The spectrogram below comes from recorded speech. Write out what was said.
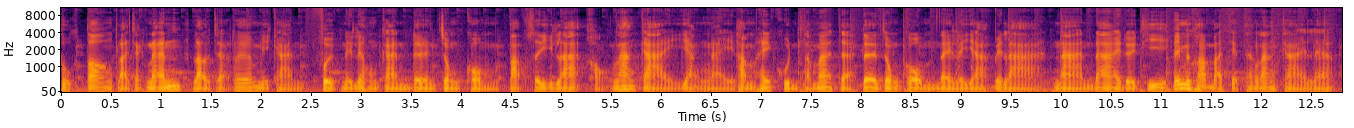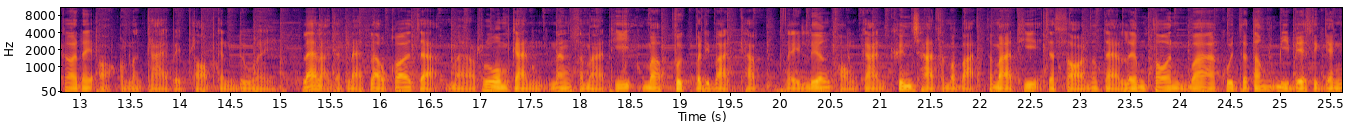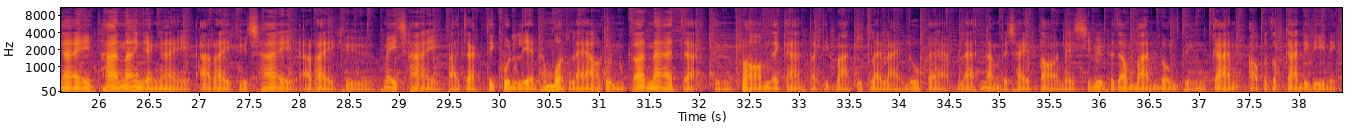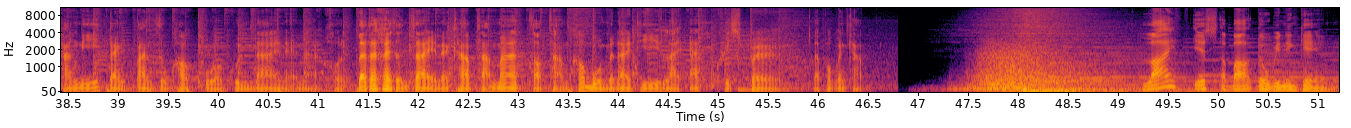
ถูกต้องหลังจากนั้นเราจะเริ่มมีการฝึกในเรื่องของการเดินจงกรมปรับสรีระของร่างกายอย่างไงทำให้คุณสามารถจะเดินจงกรมในระยะเวลานานได้ โดยที่ไม่มีความบาดเจ็บทางร่างกายแล้วก็ได้ออกกำลังกายไปพร้อมกันด้วย และหลังจากนั้นเราก็จะมาร่วมกันนั่งสมาธิมาฝึกปฏิบัติครับ ในเรื่องของการขึ้นฌานสมาบัติ สมาธิจะสอนตั้งแต่เริ่มต้นว่าคุณจะต้องมีเบสิกยังไงท่านั่งยังไง อะไรคือใช่อะไรคือไม่ใช่หลังจากทที่คุณเรียนทั้งหมดแล้ว คุณก็น่าจะถึงพร้อมในการปฏิบัติอีกหลาย ๆ รูปแบบ และนำไปใช้ต่อในชีวิตประจำวันรวมถึงการเอาประสบการณ์ดีๆ ในครั้งนี้แบ่งปันสู่ครอบครัวคุณได้ในอนาคต และถ้าใครสนใจนะครับสามารถสอบถามข้อมูลมาได้ที่ Line at CRISPR แล้วพบกันครับ Life is about the winning game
